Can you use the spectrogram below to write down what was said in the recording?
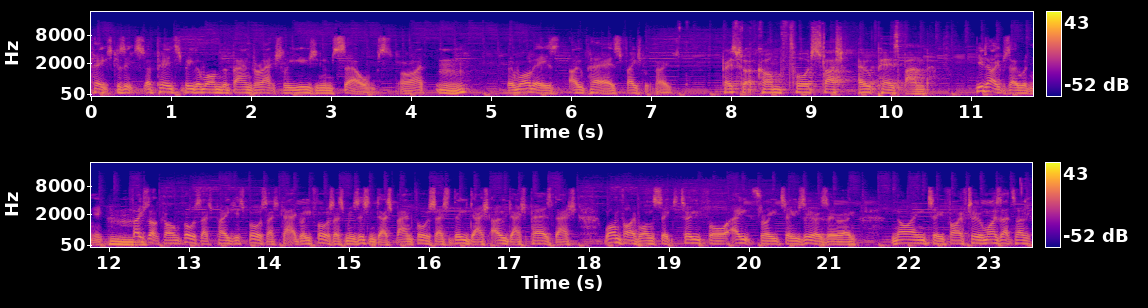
picked because it appears to be the one the band are actually using themselves. All right. Mm. So what is Au Pair's Facebook page? Facebook.com forward slash Opez band. You'd hope so, wouldn't you? Facebook.com forward slash pages forward slash category forward slash musician dash band forward slash the dash o dash pairs dash one five one six two four eight three two zero zero nine two five two. And why is that, Tony?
